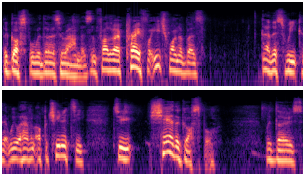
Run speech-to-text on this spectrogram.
the gospel with those around us. And Father, I pray for each one of us uh, this week that we will have an opportunity to share the gospel with those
